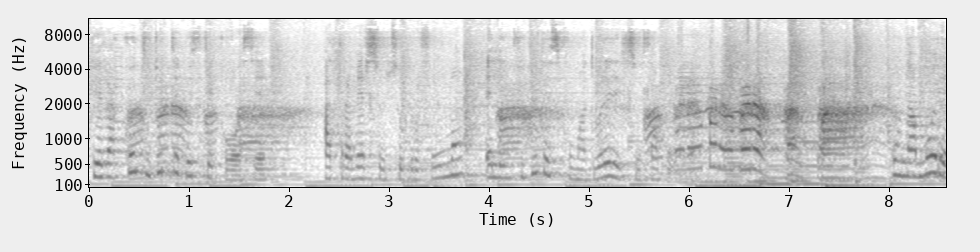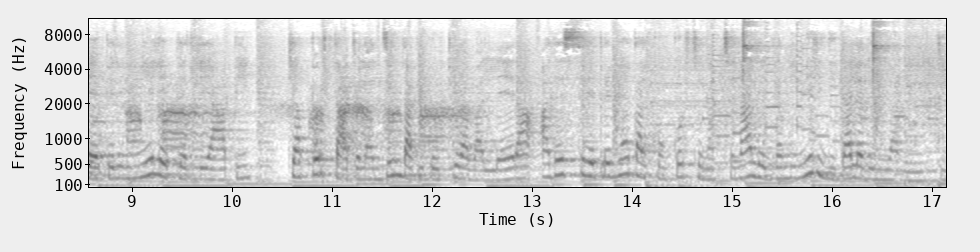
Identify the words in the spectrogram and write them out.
che racconti tutte queste cose attraverso il suo profumo e le infinite sfumature del suo sapore. Un amore per il miele e per le api che ha portato l'azienda Apicoltura Vallera ad essere premiata al concorso nazionale Grandi Mieli d'Italia 2020.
